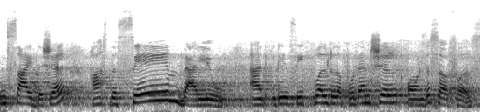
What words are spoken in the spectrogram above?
inside the shell has the same value and it is equal to the potential on the surface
